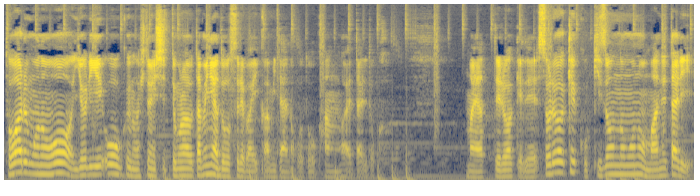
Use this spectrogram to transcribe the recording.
とあるものをより多くの人に知ってもらうためにはどうすればいいかみたいなことを考えたりとか。まあ、やってるわけで、それは結構既存のものを真似たり、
